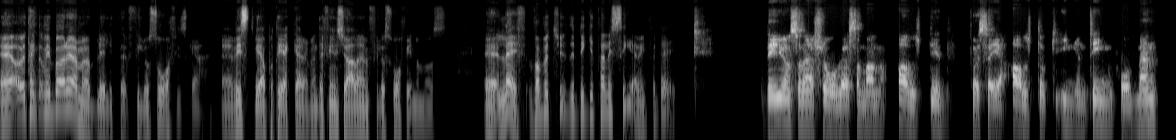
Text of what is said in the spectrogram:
Eh, och jag tänkte om vi börjar med att bli lite filosofiska. Eh, visst, vi är apotekare, men det finns ju alla en filosof inom oss. Eh, Leif, vad betyder digitalisering för dig? Det är ju en sån här fråga som man alltid får säga allt och ingenting på. Men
